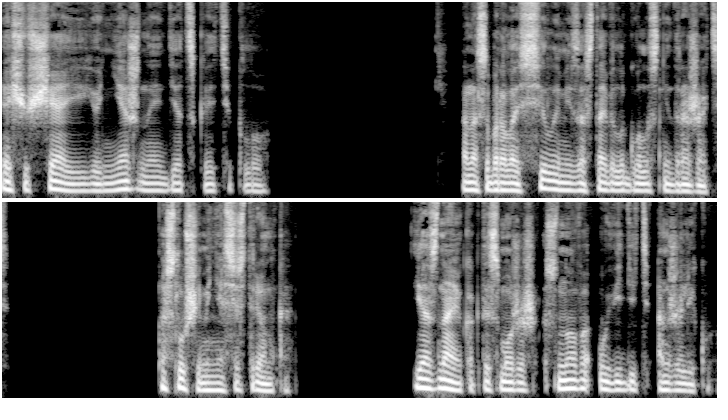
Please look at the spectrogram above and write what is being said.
и ощущая ее нежное детское тепло. Она собралась силами и заставила голос не дрожать. Послушай меня, сестренка. Я знаю, как ты сможешь снова увидеть Анжелику.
